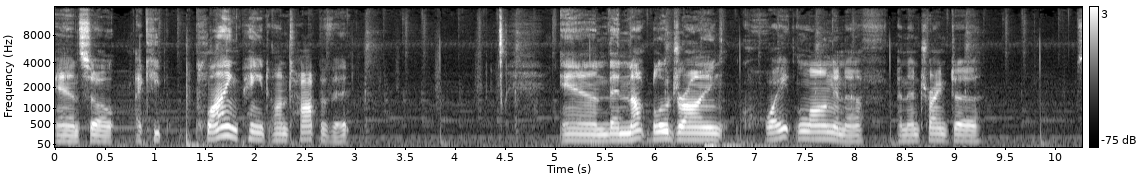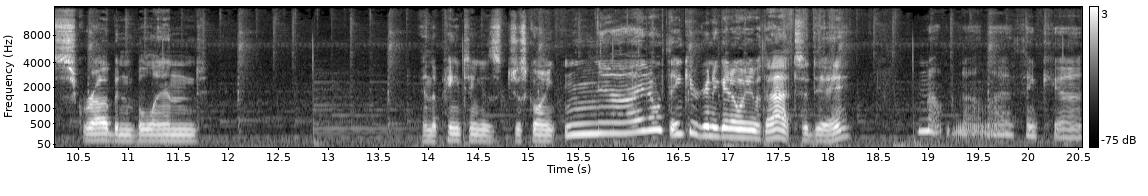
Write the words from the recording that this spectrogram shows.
And so I keep applying paint on top of it and then not blow drying quite long enough and then trying to scrub and blend and the painting is just going no i don't think you're gonna get away with that today no no i think uh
